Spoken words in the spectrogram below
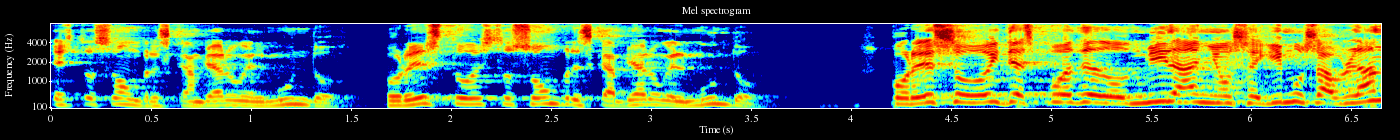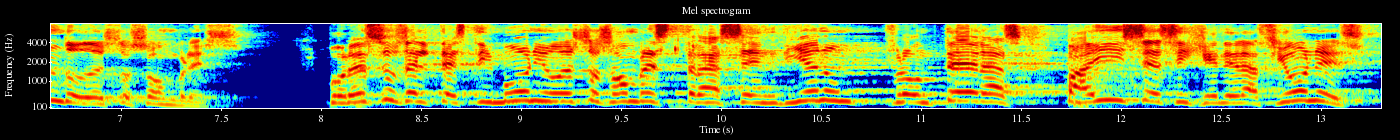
estos hombres cambiaron el mundo. Por esto estos hombres cambiaron el mundo. Por eso hoy, después de dos mil años, seguimos hablando de estos hombres. Por eso es el testimonio de estos hombres trascendieron fronteras, países y generaciones.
